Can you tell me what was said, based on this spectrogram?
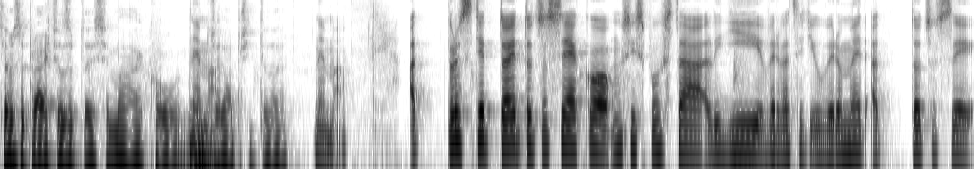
Jsem se právě chtěl zeptat, jestli má jako Nemá. manžela, přítele. Nemá. A prostě to je to, co si jako musí spousta lidí ve 20 uvědomit a to, co si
